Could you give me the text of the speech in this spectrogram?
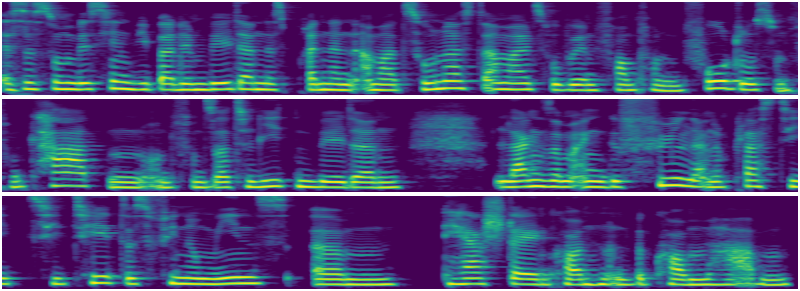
Es ist so ein bisschen wie bei den Bildern des brennenden Amazonas damals, wo wir in Form von Fotos und von Karten und von Satellitenbildern langsam ein Gefühl, eine Plastizität des Phänomens ähm, herstellen konnten und bekommen haben.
